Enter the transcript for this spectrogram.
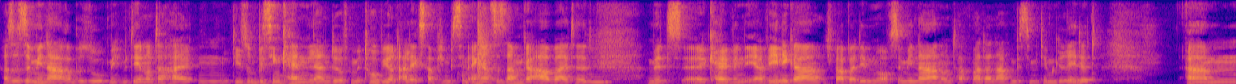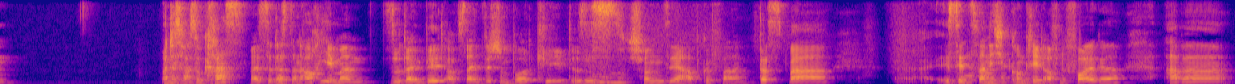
Also Seminare besucht, mich mit denen unterhalten, die so ein bisschen kennenlernen dürfen. Mit Tobi und Alex habe ich ein bisschen enger zusammengearbeitet, mhm. mit äh, Calvin eher weniger. Ich war bei dem nur auf Seminaren und habe mal danach ein bisschen mit dem geredet. Ähm, und das war so krass, weißt du, dass dann auch jemand so dein Bild auf sein Vision Board klebt. Das ist mhm. schon sehr abgefahren. Das war, äh, ist jetzt ja, zwar nicht konkret auf eine Folge, aber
